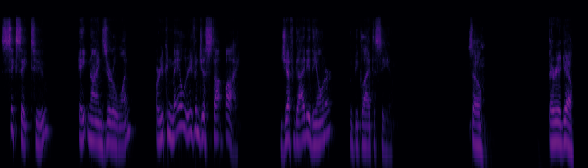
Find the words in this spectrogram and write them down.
682 8901. Or you can mail or even just stop by. Jeff Guidy, the owner, would be glad to see you. So there you go.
